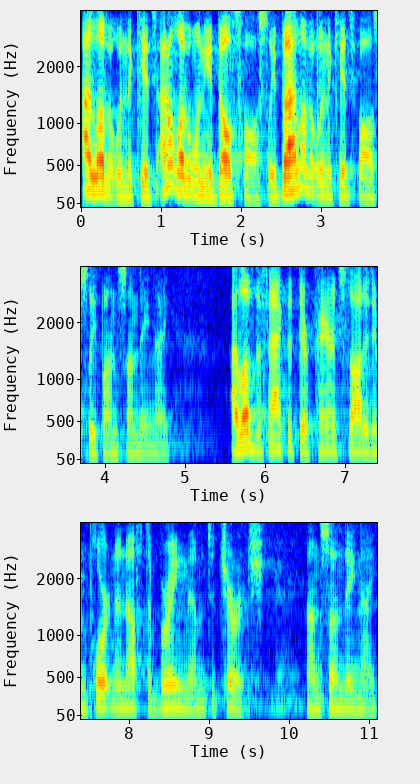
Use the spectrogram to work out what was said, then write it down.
I love it when the kids, I don't love it when the adults fall asleep, but I love it when the kids fall asleep on Sunday night. I love the fact that their parents thought it important enough to bring them to church on Sunday night.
